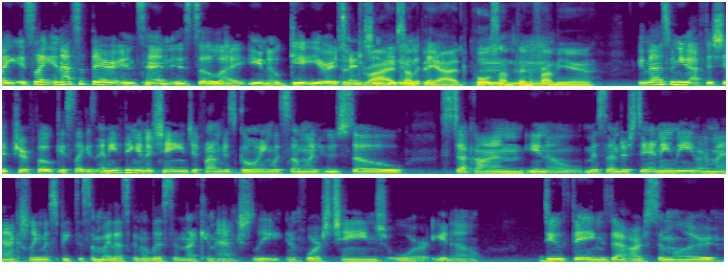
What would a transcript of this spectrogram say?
Like it's like, and that's what their intent is to like, you know, get your to attention. drive even something, yeah, to pull something from you. And that's when you have to shift your focus. Like, is anything going to change if I'm just going with someone who's so stuck on, you know, misunderstanding me? Or am I actually going to speak to somebody that's going to listen that can actually enforce change or, you know, do things that are similar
